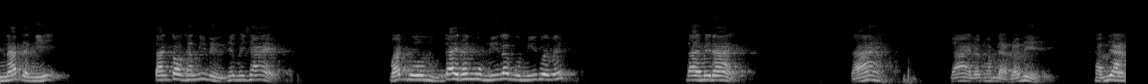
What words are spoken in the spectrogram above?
n นับอย่างนี้ ตั้งกล้องครั้งที่หนึ่งใช่ไม่ใช่ วัดมุมได้ทั้งมุมนี้และมุมนี้ด้วยไหม ได้ไม่ได้ ได้ ได้เราทำแบบแล้วนี่ทำยัง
